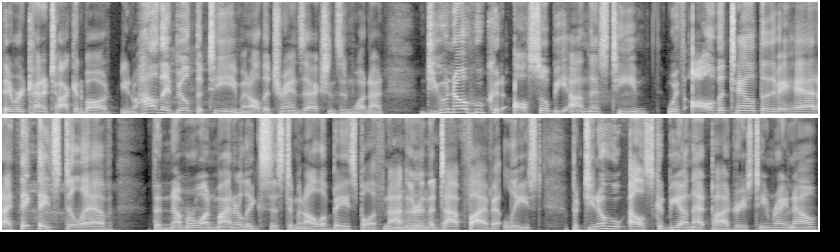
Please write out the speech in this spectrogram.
they were kind of talking about you know how they built the team and all the transactions and whatnot. Do you know who could also be on this team with all the talent that they had? I think they still have the number one minor league system in all of baseball. If not, they're in the top five at least. But do you know who else could be on that Padres team right now?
